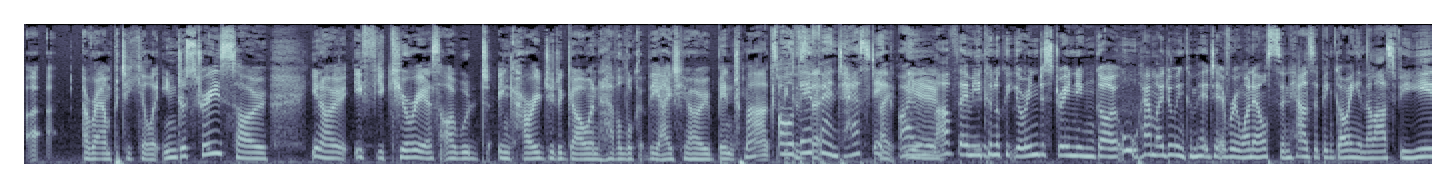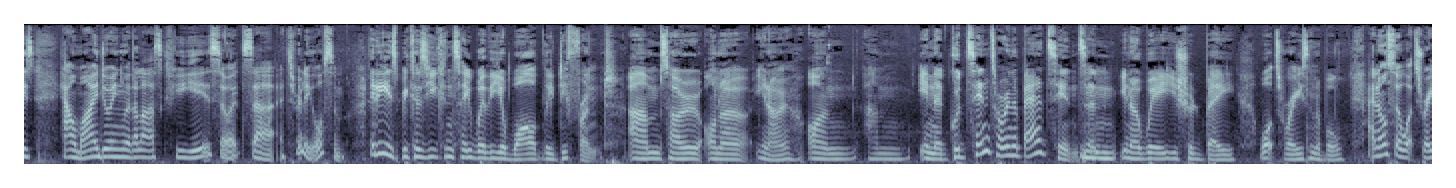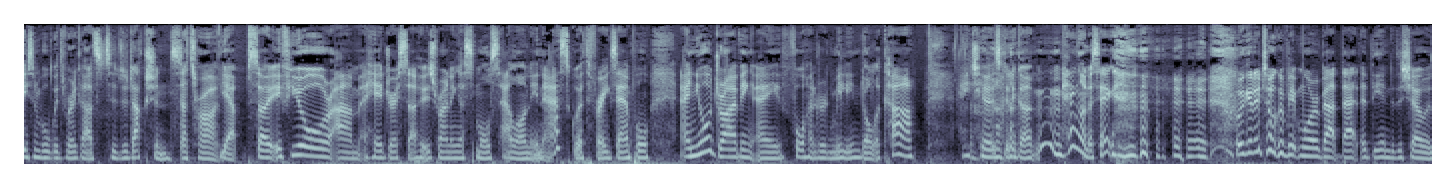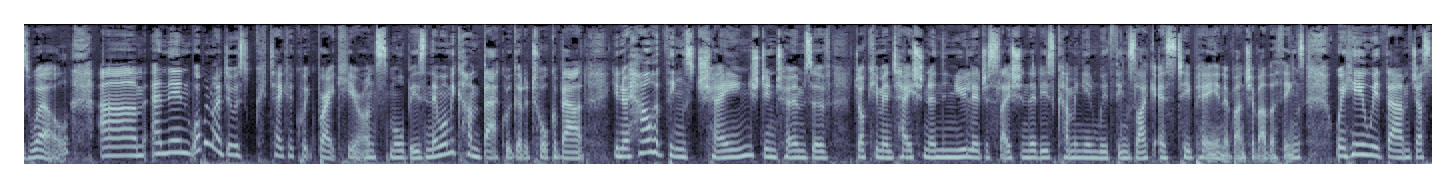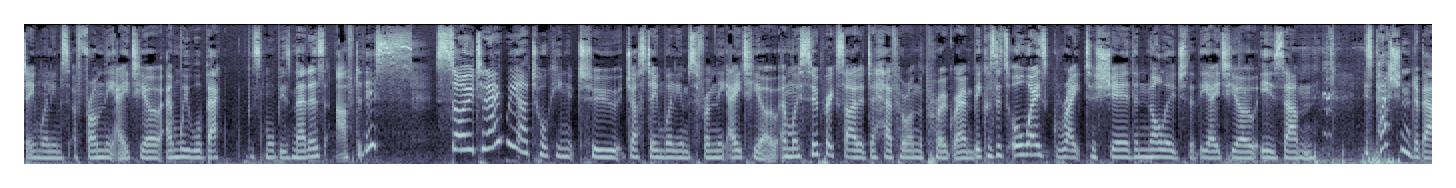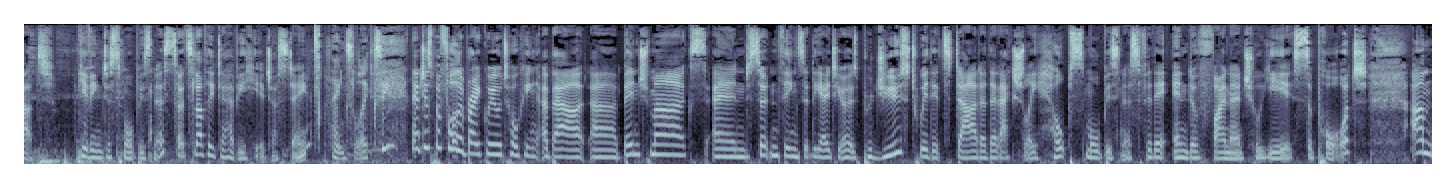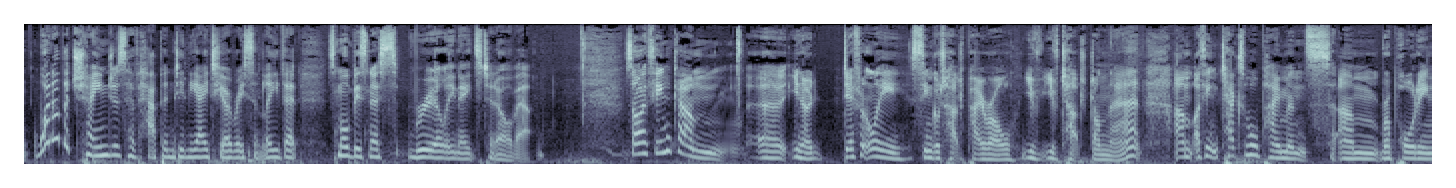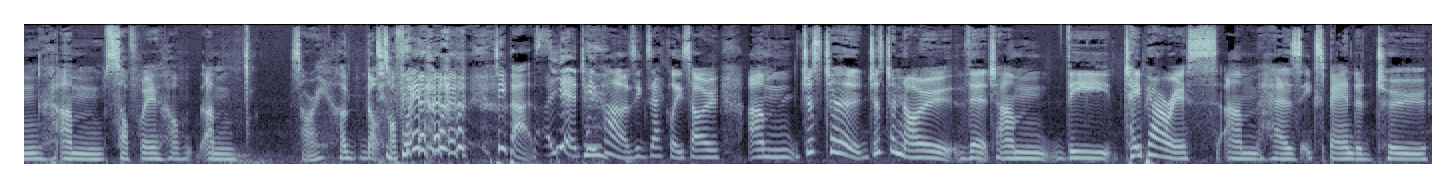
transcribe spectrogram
around particular industries. So, you know, if you're curious, I would encourage you to go and have a look at the ATO benchmarks. Oh, they're that- fantastic. they- I yeah. love them. You can look at your industry and you can go, oh, how am I doing compared to everyone else? And how's it been going in the last few years? How am I doing with the last few years? So it's uh, it's really awesome. It is because you can see whether you're wildly different. Um, so on a you know on um, in a good sense or in a bad sense, Mm. and you know where you should be, what's reasonable. And also what's reasonable with regards to deductions. That's right. Yep. So if you're um, a hairdresser who's running a small salon in Asquith, for example, and you're driving a $400 million car, ATO is going to go, mm, hang on a sec. We're going to talk a bit more about that at the end of the show as well. Um, and then what we might do is take a quick break here on small biz. And then when we come back, we're going to talk about, you know, how have things changed in terms of documentation and the new legislation that is coming in with things like STP and a bunch of other things. We're here with um, Justine Williams from the ATO, and we will back with Small Biz Matters after this. So, today we are talking to Justine Williams from the ATO, and we're super excited to have her on the program because it's always great to share the knowledge that the ATO is um, is passionate about giving to small business. So, it's lovely to have you here, Justine. Thanks, Alexi. Now, just before the break, we were talking about uh, benchmarks and certain things that the ATO has produced with its data that actually helps small business for their end of financial year support. Um, what other changes have happened in the ATO recently that small business really needs to know about? So I think, um, uh, you know, definitely single touch payroll. You've, you've touched on that. Um, I think taxable payments um, reporting um, software. oh, Um, sorry, uh, not software. TPAS. Yeah, TPAS exactly. So, um, just to just to know that um, the TPRS um, has expanded to.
